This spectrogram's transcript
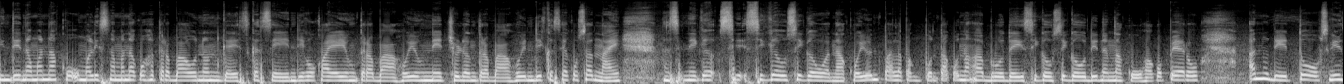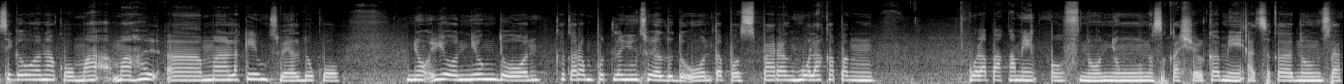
hindi naman ako, umalis naman ako sa trabaho noon guys kasi hindi ko kaya yung trabaho, yung nature ng trabaho. Hindi kasi ako sanay na sinigaw, si- sigaw-sigawan ako. Yun pala pagpunta ko ng abroad ay sigaw-sigaw din ang nakuha ko. Pero ano dito, sige sigawan ako, ma- mahal, ah, malaki yung sweldo ko. Yun, yung doon, kakarampot lang yung sweldo doon. Tapos parang wala ka pang wala pa kaming off noon yung nasa cashier kami at saka nung sa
